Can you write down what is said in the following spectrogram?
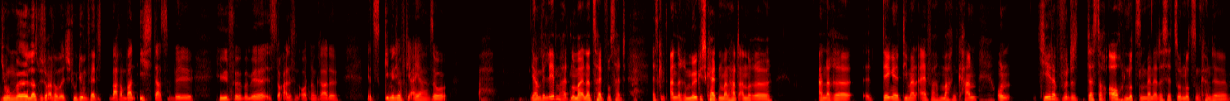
Junge, lass mich doch einfach mal das Studium fertig machen, wann ich das will. Hilfe, bei mir ist doch alles in Ordnung gerade. Jetzt geh mir nicht auf die Eier. So, Ja, und wir leben halt nun mal in einer Zeit, wo es halt, es gibt andere Möglichkeiten, man hat andere, andere äh, Dinge, die man einfach machen kann. Und jeder würde das doch auch nutzen, wenn er das jetzt so nutzen könnte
